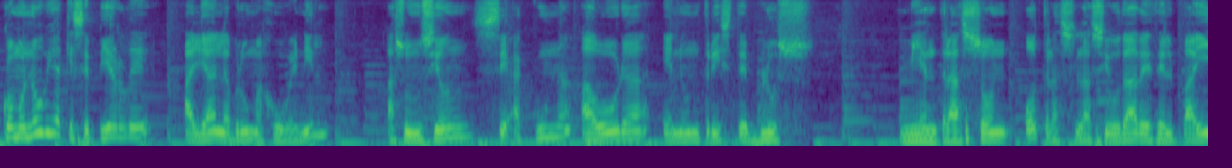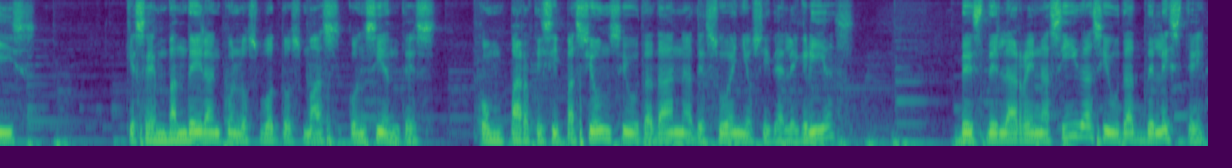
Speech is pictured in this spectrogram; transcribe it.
Como novia que se pierde allá en la bruma juvenil, Asunción se acuna ahora en un triste blues mientras son otras las ciudades del país que se embanderan con los votos más conscientes, con participación ciudadana de sueños y de alegrías, desde la renacida ciudad del Este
